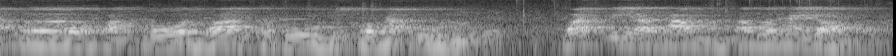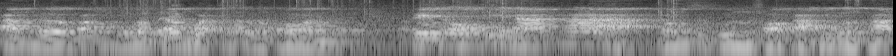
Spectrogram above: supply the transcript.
ำเภอฟังโคนวาริชภูมินิคมนภูมิวัดวีรธรรมตำบลไฮหย่องอำเภอฟังโคนจังหวัดสกลนครเป็นองค์ที่นาผ้าบางสกุลขอกราบนิมนต์ครับ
